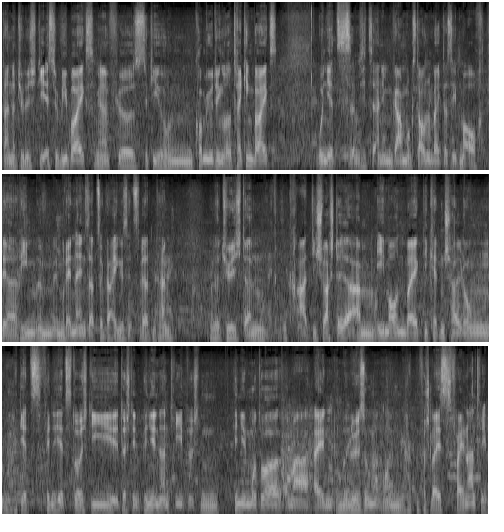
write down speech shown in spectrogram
Dann natürlich die SUV-Bikes ja, für City- und Commuting- oder Trekking-Bikes. Und jetzt sieht es an dem Garmux Downhill-Bike, dass eben auch der Riemen im, im Renneinsatz sogar eingesetzt werden kann. Und natürlich dann gerade die Schwachstelle am E-Mountainbike, die Kettenschaltung, hat jetzt, findet jetzt durch, die, durch den Pinion-Antrieb, durch den Pinion-Motor einmal eine Lösung und hat einen verschleißfreien Antrieb.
